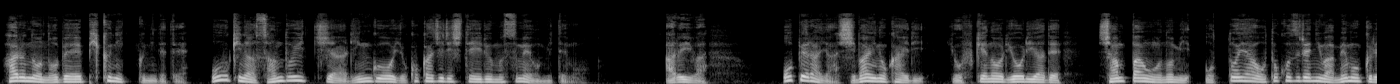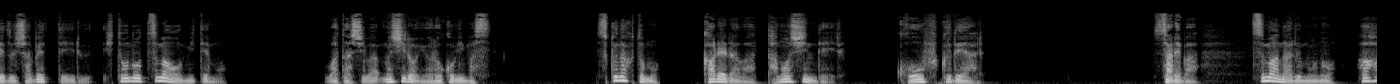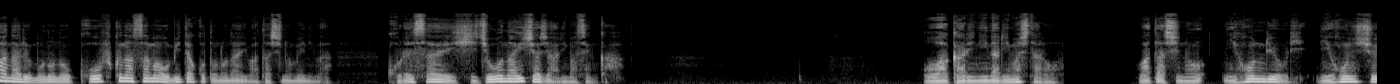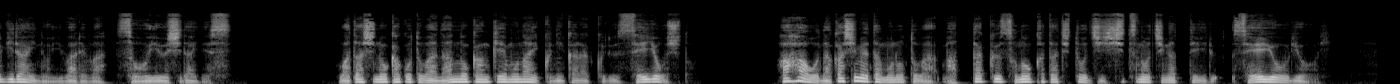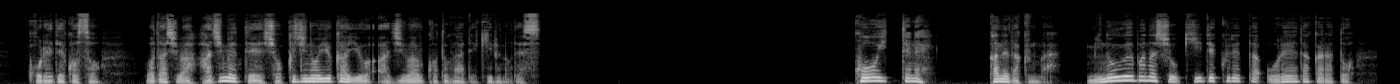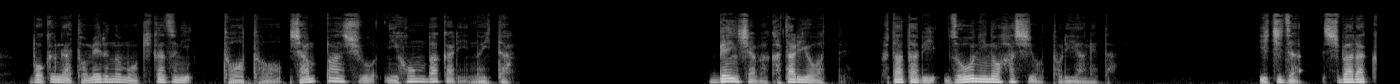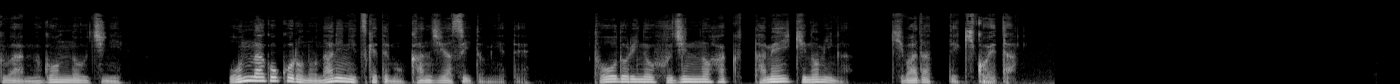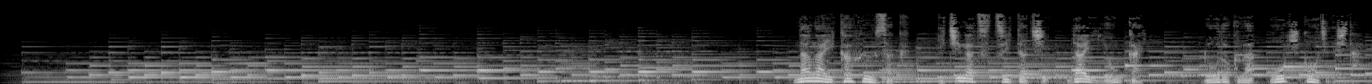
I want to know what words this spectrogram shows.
春の延べピクニックに出て、大きなサンドイッチやリンゴを横かじりしている娘を見ても、あるいは、オペラや芝居の帰り、夜更けの料理屋で、シャンパンを飲み、夫や男連れには目もくれず喋っている人の妻を見ても、私はむしろ喜びます。少なくとも彼らは楽しんでいる。幸福である。されば、妻なる者、母なる者の幸福な様を見たことのない私の目には、これさえ非常な医者じゃありませんか。お分かりになりましたろう。私の日本料理、日本酒嫌いの言われはそういう次第です。私の過去とは何の関係もない国から来る西洋種と、母を泣かしめたものとは全くその形と実質の違っている西洋料理。これでこそ私は初めて食事の愉快を味わうことができるのです。こう言ってね、金田君は身の上話を聞いてくれたお礼だからと、僕が止めるのも聞かずに、とうとうシャンパン酒を2本ばかり抜いた。弁者は語り終わって、再び雑煮の箸を取り上げた。一座しばらくは無言のうちに、女心の何につけても感じやすいと見えて、頭取の婦人の吐くため息のみが際立って聞こえた。長井花風作1月1日第4回。朗読は大木浩二でした。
